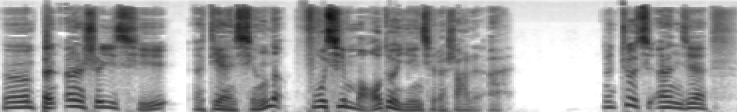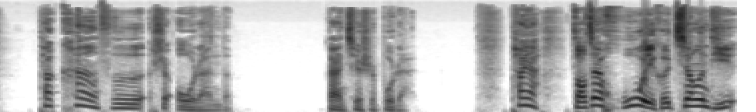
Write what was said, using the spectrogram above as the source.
嗯，本案是一起典型的夫妻矛盾引起的杀人案。那这起案件，它看似是偶然的，但其实不然。他呀，早在胡伟和江迪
